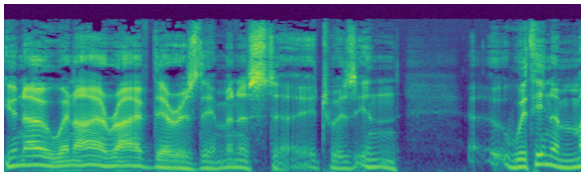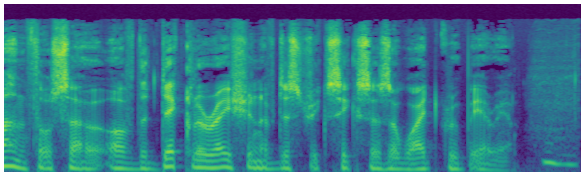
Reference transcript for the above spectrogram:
You know, when I arrived there as their minister, it was in uh, within a month or so of the declaration of District 6 as a white group area. Mm.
